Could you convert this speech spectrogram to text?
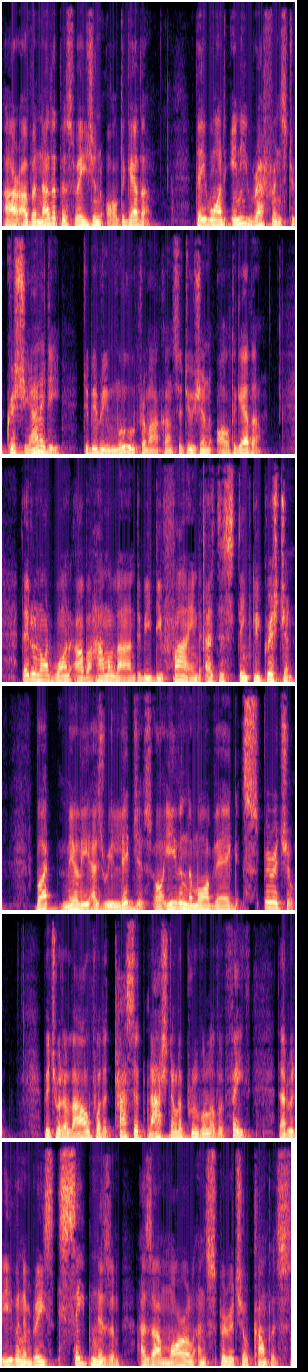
are of another persuasion altogether. They want any reference to Christianity to be removed from our Constitution altogether. They do not want our Bahama land to be defined as distinctly Christian, but merely as religious or even the more vague spiritual, which would allow for the tacit national approval of a faith that would even embrace Satanism as our moral and spiritual compass.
